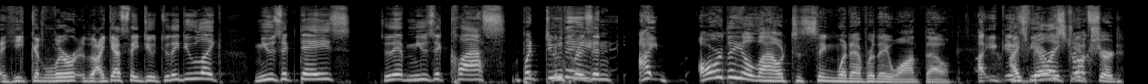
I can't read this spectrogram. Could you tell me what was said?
he could lure. I guess they do. Do they do like music days? Do they have music class? But do in they? prison? I are they allowed to sing whatever they want though? Uh, I, feel very like it's- structured.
